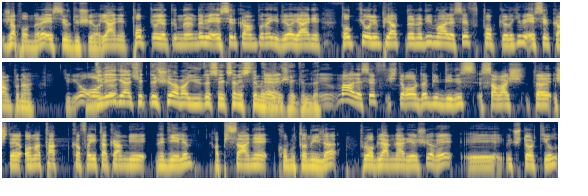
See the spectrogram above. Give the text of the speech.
Japonlara esir düşüyor. Yani Tokyo yakınlarında bir esir kampına gidiyor. Yani Tokyo olimpiyatlarına değil maalesef Tokyo'daki bir esir kampına giriyor. Orada, Dileği gerçekleşiyor ama %80 istemediği Evet. bir şekilde. e, maalesef işte orada bildiğiniz savaşta işte ona tak kafayı takan bir ne diyelim hapishane komutanıyla problemler yaşıyor ve e, 3-4 yıl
